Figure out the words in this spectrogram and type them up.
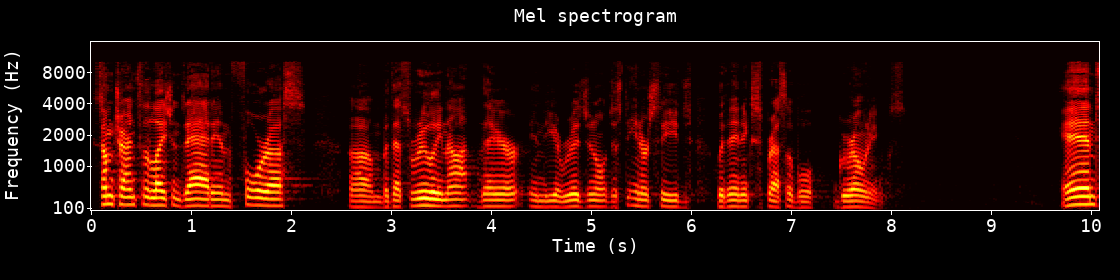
Some translations add in for us, um, but that's really not there in the original, just intercedes with inexpressible groanings. And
